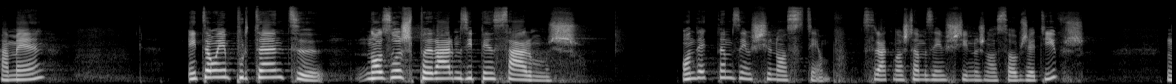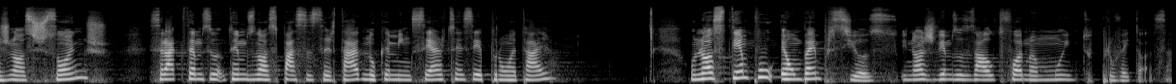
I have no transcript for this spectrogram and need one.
Amém? Então é importante nós hoje pararmos e pensarmos: onde é que estamos a investir o nosso tempo? Será que nós estamos a investir nos nossos objetivos? Nos nossos sonhos? Será que estamos, temos o nosso passo acertado no caminho certo, sem ser por um atalho? O nosso tempo é um bem precioso e nós devemos usá-lo de forma muito proveitosa,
